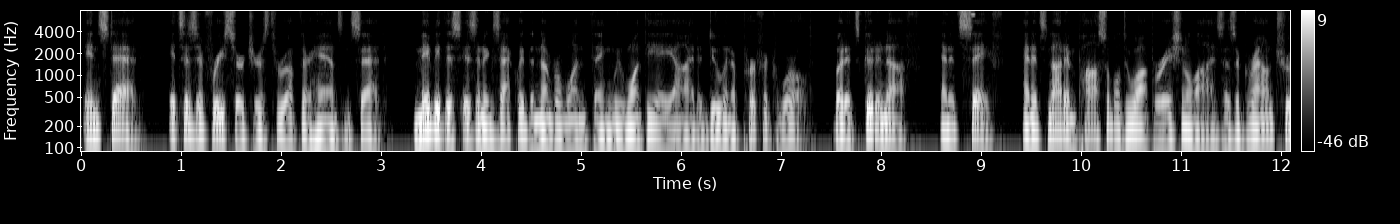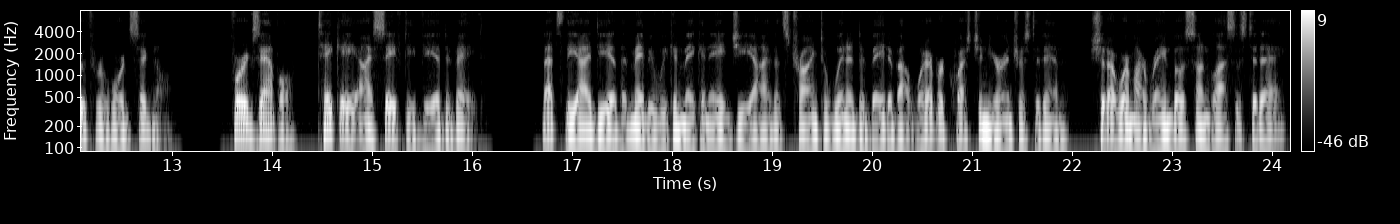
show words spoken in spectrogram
Instead, it's as if researchers threw up their hands and said, maybe this isn't exactly the number one thing we want the AI to do in a perfect world, but it's good enough, and it's safe, and it's not impossible to operationalize as a ground truth reward signal. For example, take AI safety via debate. That's the idea that maybe we can make an AGI that's trying to win a debate about whatever question you're interested in. Should I wear my rainbow sunglasses today?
